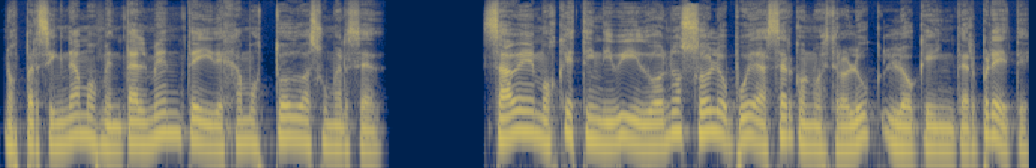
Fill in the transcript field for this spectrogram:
Nos persignamos mentalmente y dejamos todo a su merced. Sabemos que este individuo no solo puede hacer con nuestro look lo que interprete,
